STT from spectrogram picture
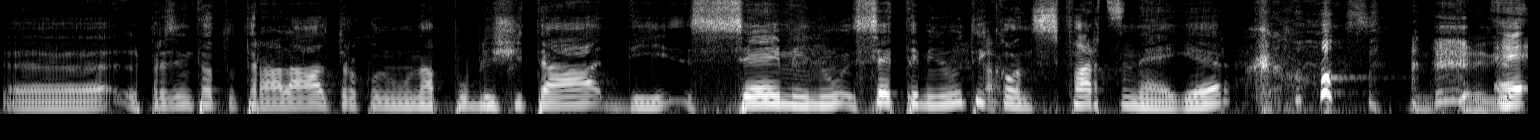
Eh, l'ha presentato tra l'altro con una pubblicità di 7 minuti con Schwarzenegger. Cosa? È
